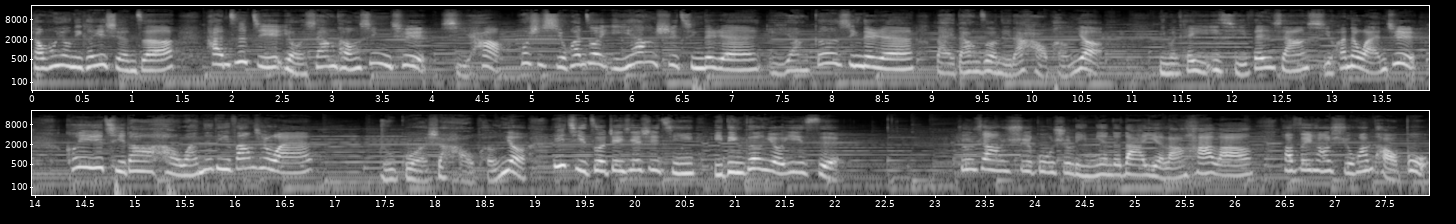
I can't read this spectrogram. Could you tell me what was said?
小朋友，你可以选择和自己有相同兴趣、喜好，或是喜欢做一样事情的人、一样个性的人来当做你的好朋友。你们可以一起分享喜欢的玩具，可以一起到好玩的地方去玩。如果是好朋友，一起做这些事情一定更有意思。就像是故事里面的大野狼哈狼，他非常喜欢跑步，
